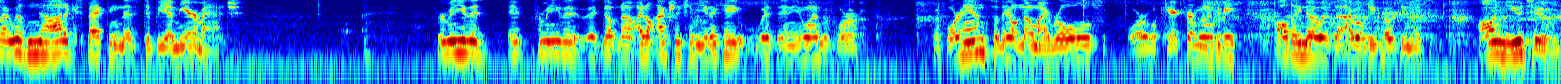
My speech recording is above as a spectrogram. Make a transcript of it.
So I was not expecting this to be a mirror match. For many that for many that, that don't know, I don't actually communicate with anyone before beforehand, so they don't know my roles or what character I'm going to be. All they know is that I will be posting this on YouTube.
